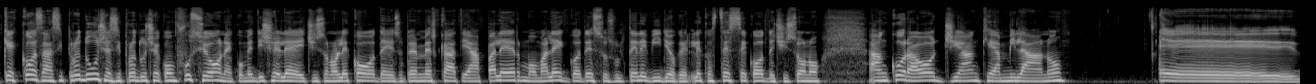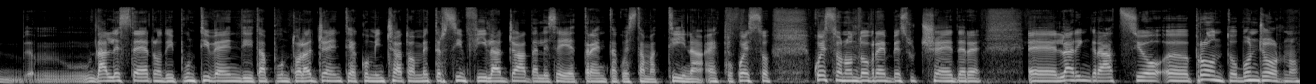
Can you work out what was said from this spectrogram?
Che cosa si produce? Si produce confusione, come dice lei, ci sono le code ai supermercati a Palermo, ma leggo adesso sul televideo che le stesse code ci sono ancora oggi anche a Milano. E mm, dall'esterno dei punti vendita appunto la gente ha cominciato a mettersi in fila già dalle 6.30 questa mattina. Ecco questo, questo non dovrebbe succedere. Eh, la ringrazio. Eh, pronto? Buongiorno.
